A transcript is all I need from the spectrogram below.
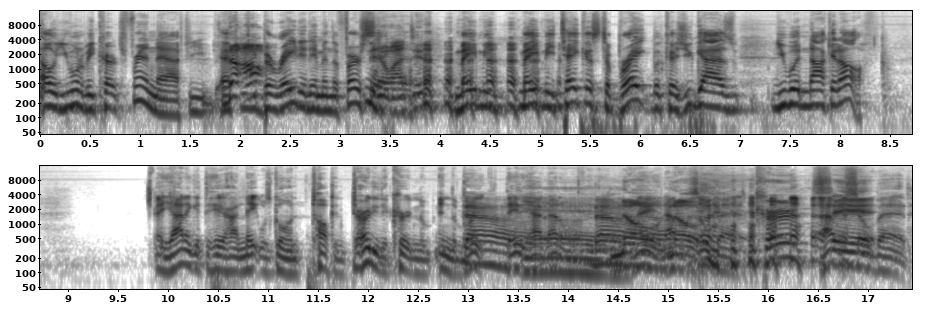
Oh, you want to be Kurt's friend now after you after No, you berated him in the first No, segment. I didn't. made me made me take us to break because you guys you wouldn't knock it off. And y'all didn't get to hear how Nate was going talking dirty to Kurt in the, in the break. No. they didn't have that on. No, Man, that no. was so bad. Kurt That was so said- bad.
